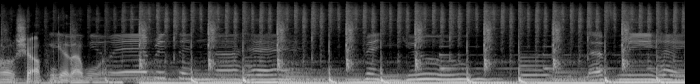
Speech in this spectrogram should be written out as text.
well, shut up and get that water. everything I had, then you left me hanging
